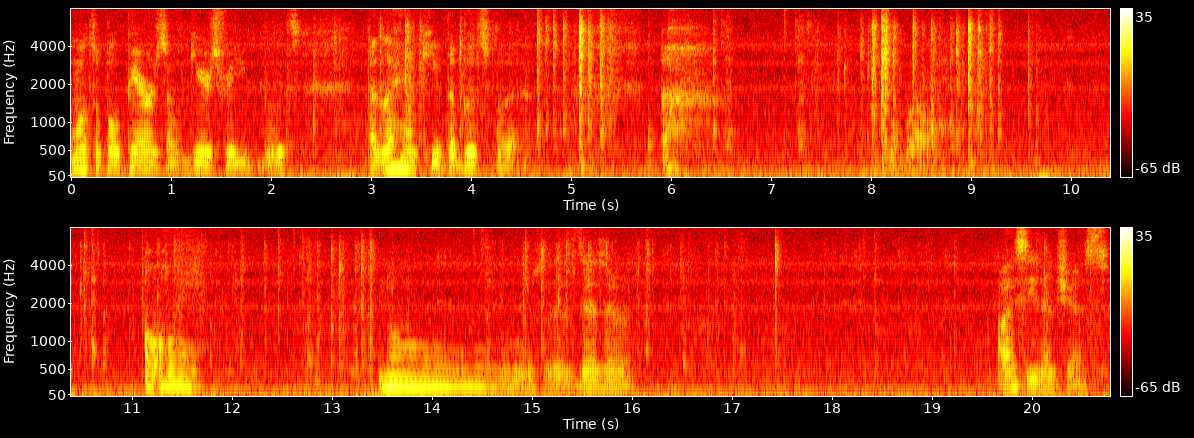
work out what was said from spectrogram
multiple pairs of gears free boots, I'd let him keep the boots, but uh, no, bro. Oh, no, there's a. I see them chests.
